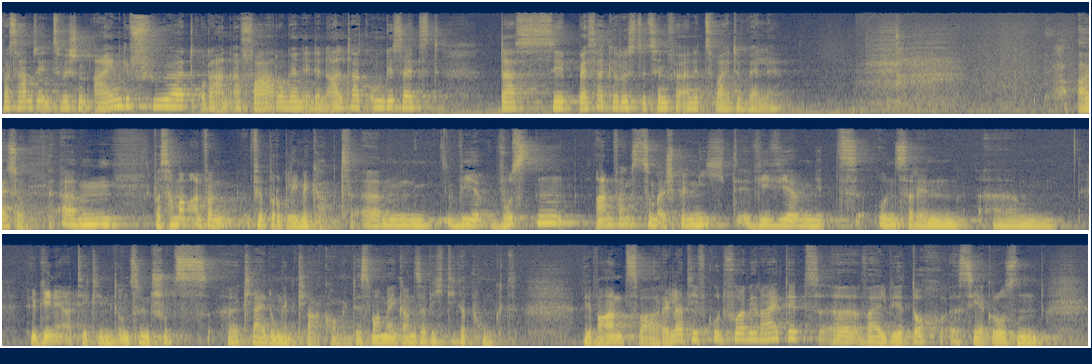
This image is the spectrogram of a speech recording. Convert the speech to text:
Was haben Sie inzwischen eingeführt oder an Erfahrungen in den Alltag umgesetzt, dass Sie besser gerüstet sind für eine zweite Welle? Also, ähm, was haben wir am Anfang für Probleme gehabt? Ähm, wir wussten anfangs zum Beispiel nicht, wie wir mit unseren ähm, Hygieneartikeln, mit unseren Schutzkleidungen klarkommen. Das war mein ganz wichtiger Punkt. Wir waren zwar relativ gut vorbereitet, äh, weil wir doch sehr großen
